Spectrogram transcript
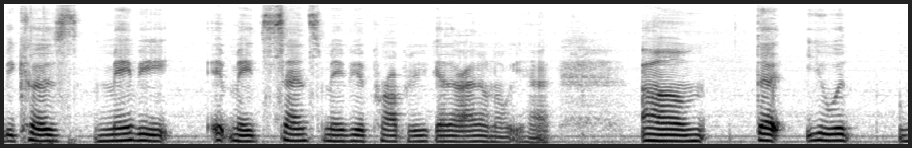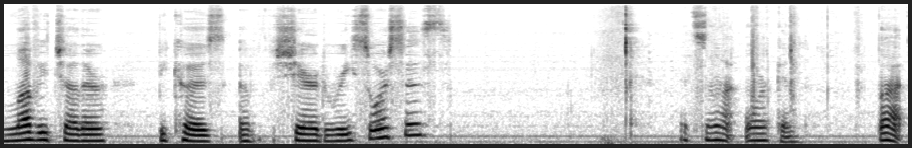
because maybe it made sense, maybe a property together, I don't know what you had, um, that you would love each other because of shared resources it's not working but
